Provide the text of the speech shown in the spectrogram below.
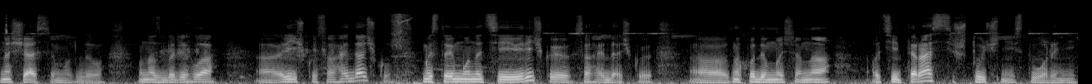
на щастя, можливо, вона зберігла е, річку Сагайдачку. Ми стоїмо над цією річкою Сагайдачкою, е, знаходимося на оцій терасі штучній створеній.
